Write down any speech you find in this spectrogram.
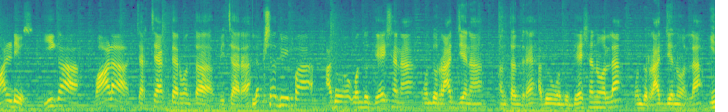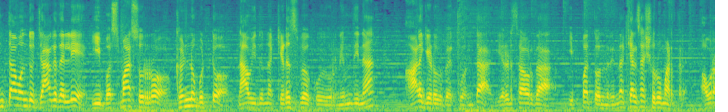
ಮಾಲ್ಡೀವ್ಸ್ ಈಗ ಬಹಳ ಚರ್ಚೆ ಆಗ್ತಾ ಇರುವಂತ ವಿಚಾರ. ಲಕ್ಷದ್ವೀಪ ಅದು ಒಂದು ದೇಶನ, ಒಂದು ರಾಜ್ಯನ ಅಂತಂದ್ರೆ ಅದು ಒಂದು ದೇಶನೂ ಅಲ್ಲ, ಒಂದು ರಾಜ್ಯನೂ ಅಲ್ಲ. ಇಂಥ ಒಂದು ಜಾಗದಲ್ಲಿ ಈ ಭಸ್ಮಾಸುರರು ಕಣ್ಣು ಬಿಟ್ಟು ನಾವು ಇದನ್ನ ಕೆಡಿಸ್ಬೇಕು, ಇವ್ರ ನೆಮ್ಮದಿನ ಆಳಗೆಡಬೇಕು ಅಂತ ಎರಡು ಸಾವಿರದ ಇಪ್ಪತ್ತೊಂದರಿಂದ ಕೆಲಸ ಶುರು ಮಾಡ್ತಾರೆ. ಅವರ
